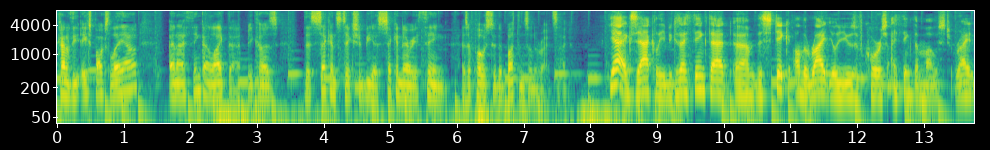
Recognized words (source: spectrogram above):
kind of the Xbox layout, and I think I like that because the second stick should be a secondary thing as opposed to the buttons on the right side. Yeah, exactly. Because I think that um, the stick on the right you'll use, of course, I think the most, right?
